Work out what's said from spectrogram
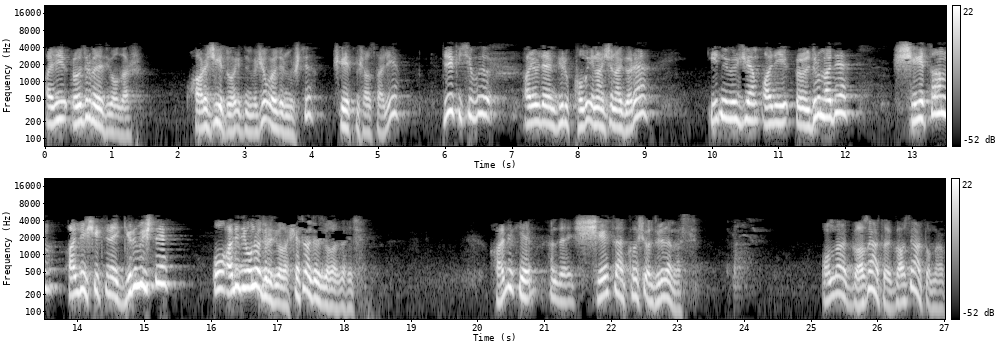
Ali öldürmedi diyorlar. Hariciydi o İbn-i Mülcem öldürmüştü. Şehit etmiş Hazreti Ali'yi. Diyor ki bu Alevilerin bir kolu inancına göre İbn-i Mülcem Ali'yi öldürmedi. Şeytan Ali şekline girmişti. O Ali diye onu öldürür diyorlar. Şeytan öldürür diyorlar. Böylece. Halbuki hani şeytan kılıç öldürülemez. Onlar gazdan artır, gazdan artır onlar.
